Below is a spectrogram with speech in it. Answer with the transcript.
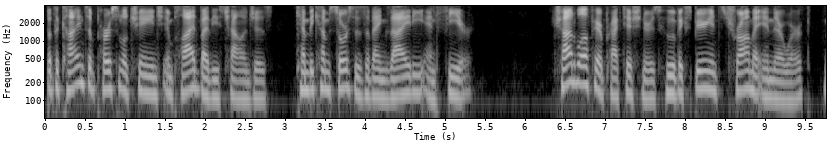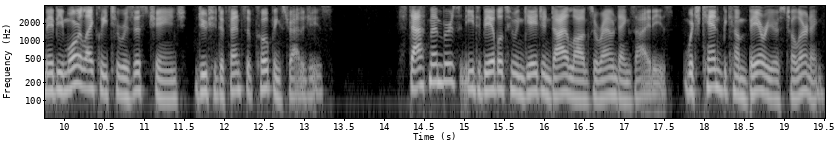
but the kinds of personal change implied by these challenges can become sources of anxiety and fear. Child welfare practitioners who have experienced trauma in their work may be more likely to resist change due to defensive coping strategies. Staff members need to be able to engage in dialogues around anxieties, which can become barriers to learning,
